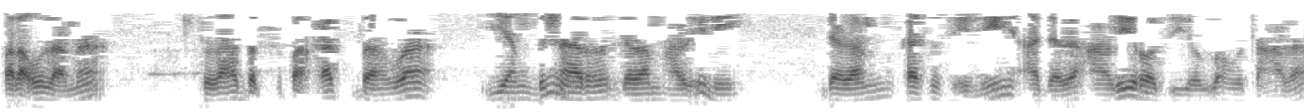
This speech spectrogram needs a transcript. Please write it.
para ulama telah bersepakat bahwa yang benar dalam hal ini dalam kasus ini adalah Ali radhiyallahu taala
